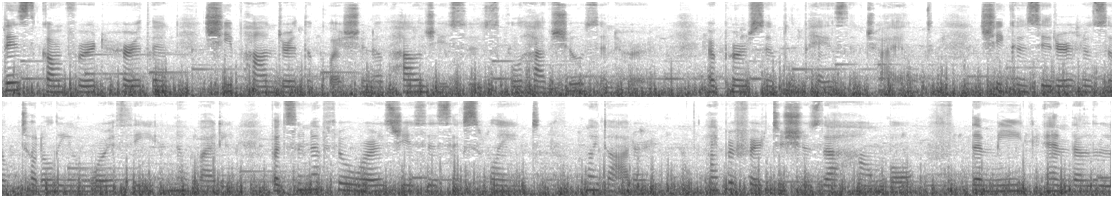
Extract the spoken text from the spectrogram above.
This comforted her. Then she pondered the question of how Jesus could have chosen her, a poor simple peasant child. She considered herself totally unworthy and nobody, but soon afterwards Jesus explained, My daughter, I prefer to choose the humble, the meek, and the.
